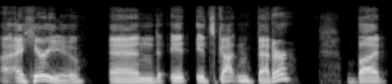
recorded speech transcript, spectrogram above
I I hear you, and it it's gotten better. But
